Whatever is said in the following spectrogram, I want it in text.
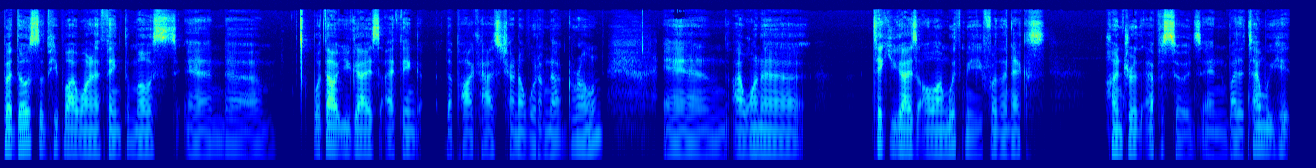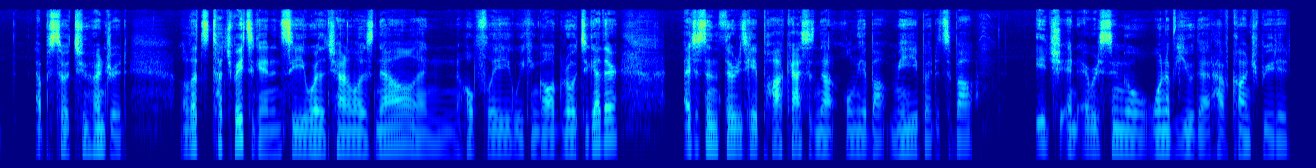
but those are the people I want to thank the most, and um, without you guys, I think the podcast channel would have not grown. And I want to take you guys along with me for the next 100 episodes. And by the time we hit episode 200, uh, let's touch base again and see where the channel is now. And hopefully, we can all grow together. Echizen 30K podcast is not only about me, but it's about each and every single one of you that have contributed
